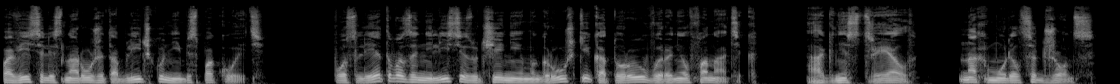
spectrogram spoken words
повесили снаружи табличку «Не беспокоить». После этого занялись изучением игрушки, которую выронил фанатик. «Огнестрел», — нахмурился Джонс.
